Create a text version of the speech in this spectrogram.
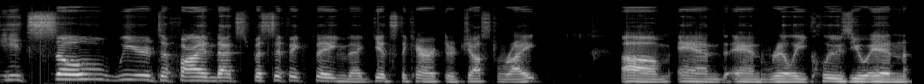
it's so weird to find that specific thing that gets the character just right um and and really clues you in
